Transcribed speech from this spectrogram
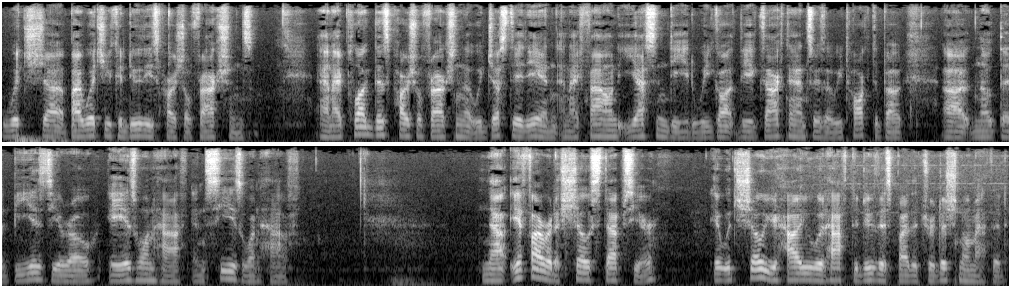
which uh, by which you can do these partial fractions. And I plugged this partial fraction that we just did in, and I found, yes, indeed, we got the exact answers that we talked about. Uh, note that b is 0, a is 1 half, and c is 1 half. Now, if I were to show steps here, it would show you how you would have to do this by the traditional method.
